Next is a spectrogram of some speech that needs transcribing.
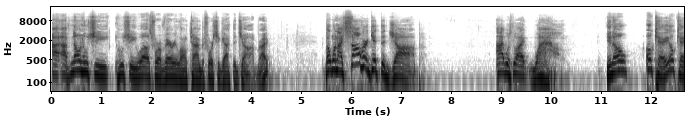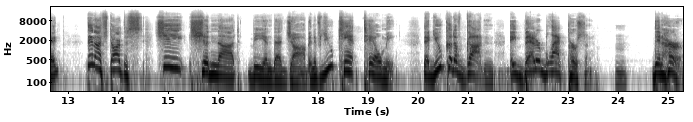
I I've known who she who she was for a very long time before she got the job, right? But when I saw her get the job, I was like, wow. You know? Okay, okay. Then I start to she should not be in that job. And if you can't tell me that you could have gotten a better black person than her.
